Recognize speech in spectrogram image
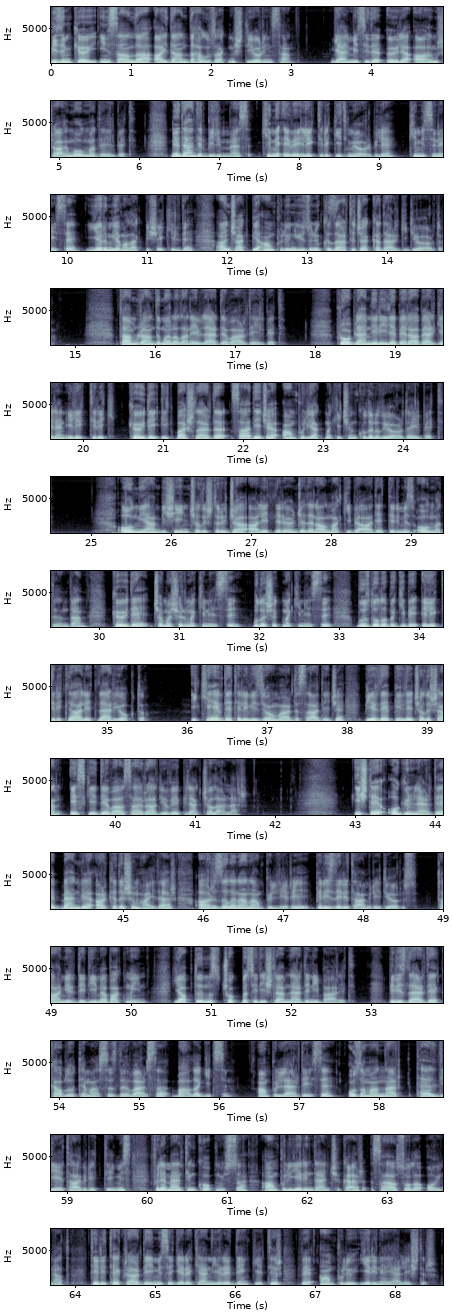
Bizim köy insanlığa Ay'dan daha uzakmış diyor insan. Gelmesi de öyle ahım şahım olmadı elbet. Nedendir bilinmez, kimi eve elektrik gitmiyor bile, kimisine ise yarım yamalak bir şekilde ancak bir ampulün yüzünü kızartacak kadar gidiyordu. Tam randıman alan evler de vardı elbet. Problemleriyle beraber gelen elektrik, köyde ilk başlarda sadece ampul yakmak için kullanılıyordu elbet. Olmayan bir şeyin çalıştıracağı aletleri önceden almak gibi adetlerimiz olmadığından, köyde çamaşır makinesi, bulaşık makinesi, buzdolabı gibi elektrikli aletler yoktu. İki evde televizyon vardı sadece, bir de pille çalışan eski devasa radyo ve plak çalarlar. İşte o günlerde ben ve arkadaşım Haydar arızalanan ampulleri, prizleri tamir ediyoruz. Tamir dediğime bakmayın. Yaptığımız çok basit işlemlerden ibaret. Prizlerde kablo temassızlığı varsa bağla gitsin. Ampullerde ise o zamanlar tel diye tabir ettiğimiz filamentin kopmuşsa ampulü yerinden çıkar, sağa sola oynat, teli tekrar değmesi gereken yere denk getir ve ampulü yerine yerleştir.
